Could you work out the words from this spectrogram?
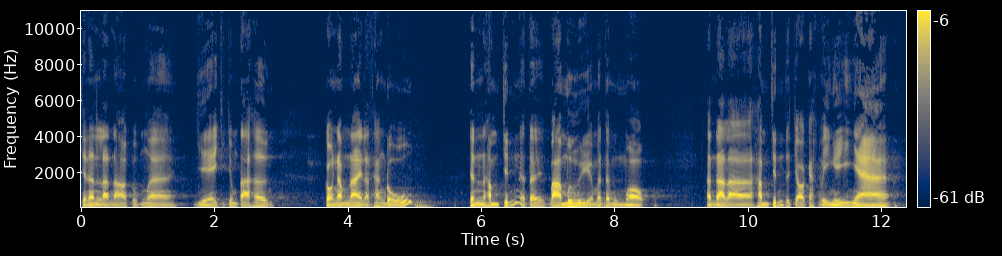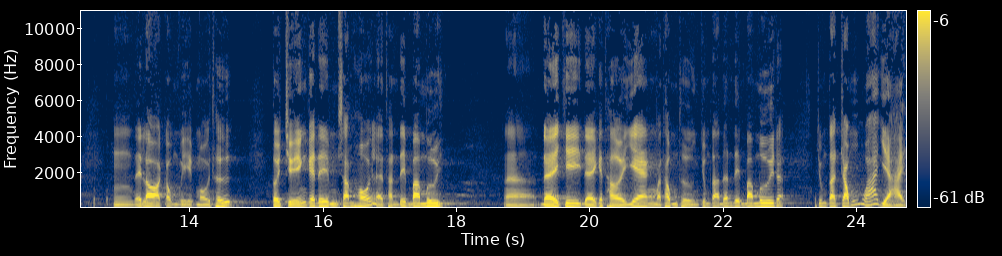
Cho nên là nó cũng à, dễ cho chúng ta hơn còn năm nay là tháng đủ. Cho nên 29 là tới 30 rồi mới tới mùng 1 thành ra là 29 tôi cho các vị nghỉ nhà ừ, để lo công việc mọi thứ. Tôi chuyển cái đêm sám hối lại thành đêm 30 à, để chi? Để cái thời gian mà thông thường chúng ta đến đêm 30 đó chúng ta trống quá dài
